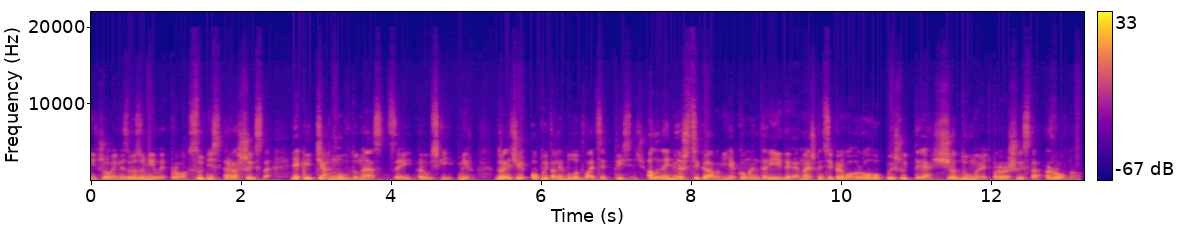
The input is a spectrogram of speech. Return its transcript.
нічого й не зрозуміли про сутність рашиста, який тягнув до нас цей руський мір. До речі, опитаних було 20 тисяч. Але найбільш цікавим є коментарі, де мешканці Кривого Рогу пишуть те, що думають про рашиста ровного.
